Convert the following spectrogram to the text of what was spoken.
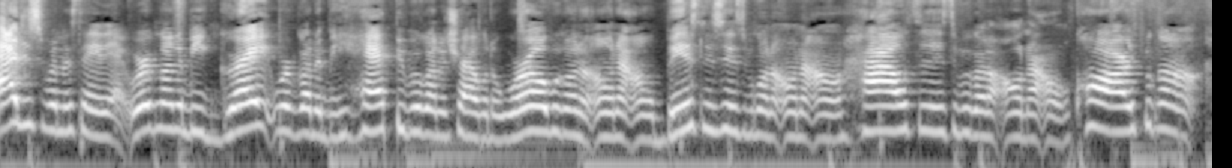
I just want to say that we're going to be great. We're going to be happy. We're going to travel the world. We're going to own our own businesses. We're going to own our own houses. We're going to own our own cars. We're going to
